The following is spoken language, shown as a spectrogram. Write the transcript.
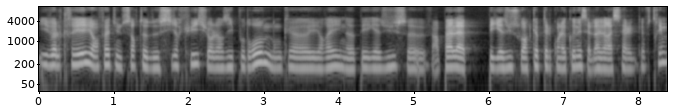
Ils veulent créer en fait une sorte de circuit sur leurs hippodromes. Donc il y aurait une Pegasus, enfin pas la Pegasus World Cup telle qu'on la connaît, celle-là elle reste à la Gulfstream,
